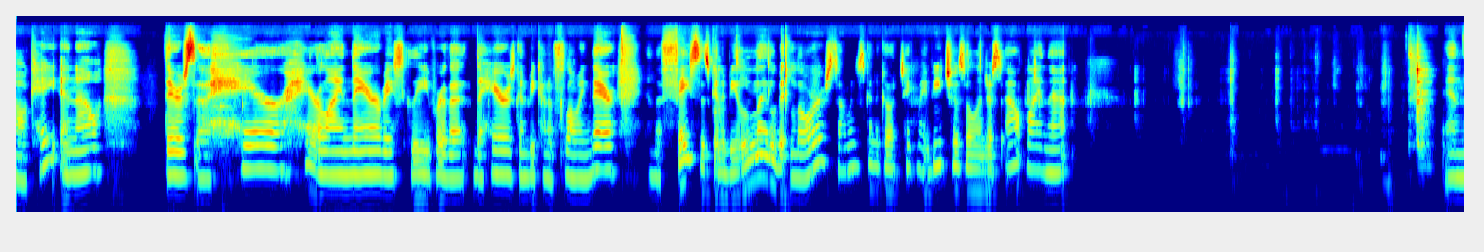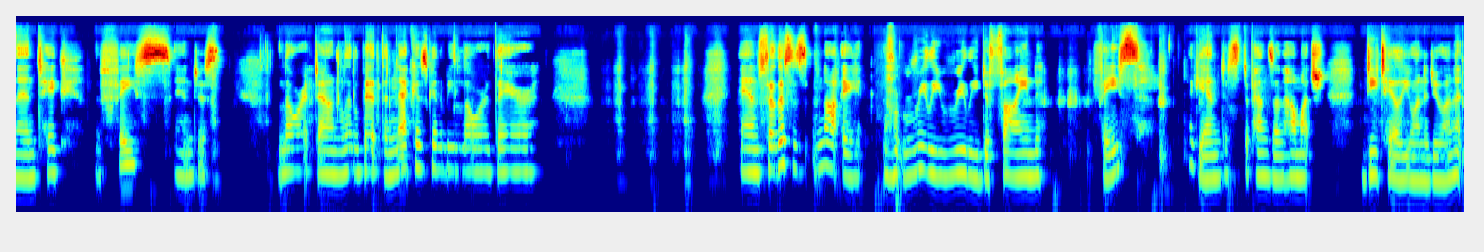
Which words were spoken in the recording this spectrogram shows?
Okay, and now there's a hair hairline there basically where the the hair is going to be kind of flowing there and the face is going to be a little bit lower so i'm just going to go take my v chisel and just outline that. And then take the face and just lower it down a little bit. The neck is going to be lower there. And so this is not a really, really defined face. Again, just depends on how much detail you want to do on it.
